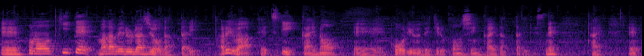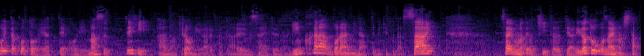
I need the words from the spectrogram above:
えー、この聞いて学べるラジオだったり、あるいは月1回の、え交流できる懇親会だったりですね。はい。えこういったことをやっております。ぜひ、あの、興味がある方はウェブサイトへのリンクからご覧になってみてください。最後までお聴きいただきありがとうございました。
